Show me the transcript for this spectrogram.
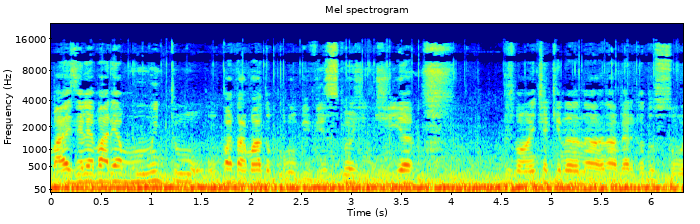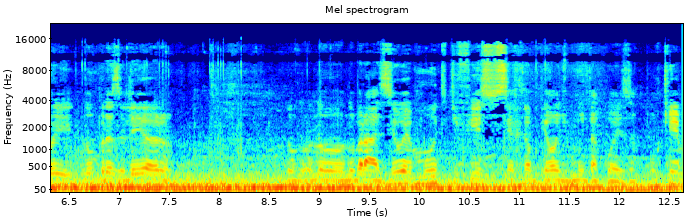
mas elevaria muito o patamar do clube, visto que hoje em dia principalmente aqui na, na, na América do Sul e no brasileiro, no, no, no, Brasil, é muito difícil ser campeão de muita coisa, porque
